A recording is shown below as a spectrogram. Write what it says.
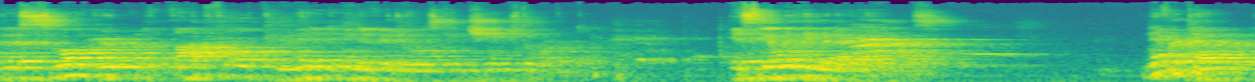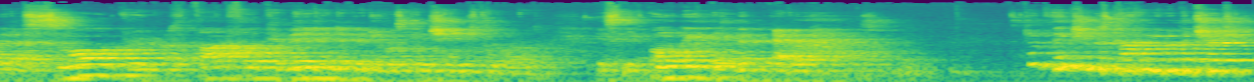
that a small group of thoughtful, committed individuals can change the world. It's the only thing that ever has. Never doubt that a small group of thoughtful, committed individuals can change the world. It's the only thing that ever has. I don't think she was talking about the church,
